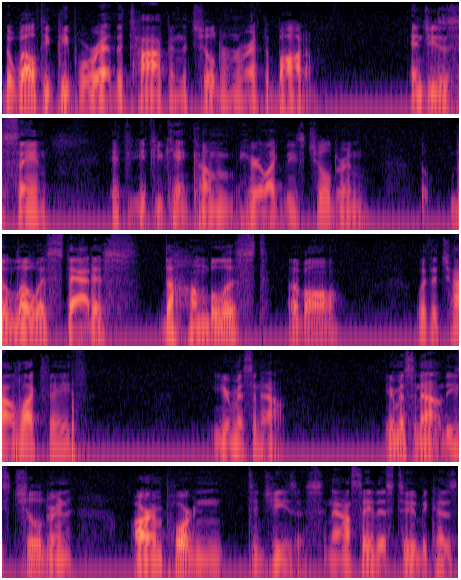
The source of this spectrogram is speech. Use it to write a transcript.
the wealthy people were at the top and the children were at the bottom. And Jesus is saying, if if you can't come here like these children, the, lowest status, the humblest of all, with a childlike faith, you're missing out. You're missing out. These children are important to Jesus. Now I'll say this too because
